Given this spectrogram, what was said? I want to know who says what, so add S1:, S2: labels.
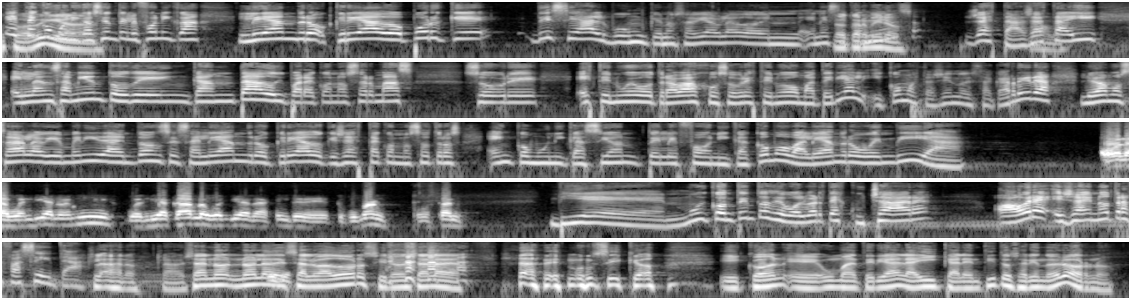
S1: Está en comunicación telefónica Leandro Creado porque de ese álbum que nos había hablado en, en ese
S2: Lo
S1: comienzo, ya está, ya
S2: Vamos.
S1: está ahí el lanzamiento de Encantado y para conocer más sobre este nuevo trabajo, sobre este nuevo material y cómo está yendo esa carrera, le vamos a dar la bienvenida entonces a Leandro Creado que ya está con nosotros en comunicación telefónica. ¿Cómo va Leandro? Buen día.
S3: Hola, buen día Noemí, buen día Carlos, buen día a la gente de Tucumán, ¿cómo están?
S1: Bien, muy contentos de volverte a escuchar. Ahora ya en otra faceta.
S2: Claro, claro. Ya no, no la de Salvador, sino ya la, la de músico y con eh, un material ahí calentito saliendo del horno.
